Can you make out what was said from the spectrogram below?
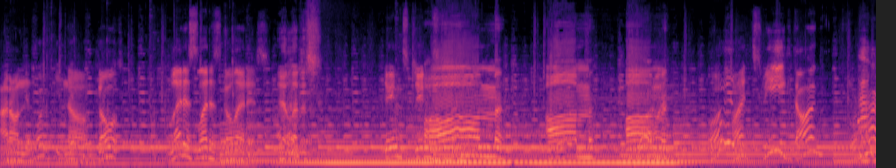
I don't know. Go. Lettuce, lettuce, go lettuce. Yeah, let us. Jaden's Jaden's. Um, um, um. what? What? Speak, dog. Ah,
